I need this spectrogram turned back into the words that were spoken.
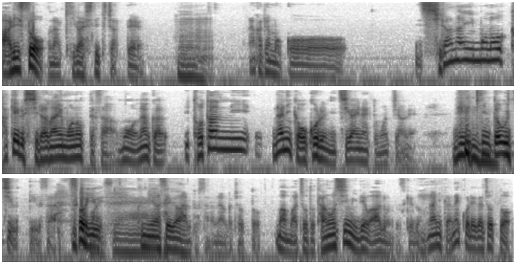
ありそうな気がしてきちゃって。うん。なんかでもこう、知らないものかける知らないものってさ、もうなんか、途端に何か起こるに違いないと思っちゃうね。年金と宇宙っていうさ、そういう組み合わせがあるとさ、なんかちょっと、まあまあちょっと楽しみではあるんですけど、何かね、これがちょっと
